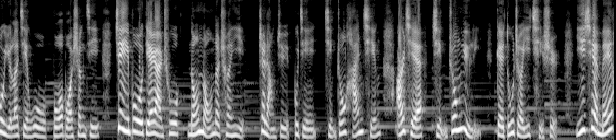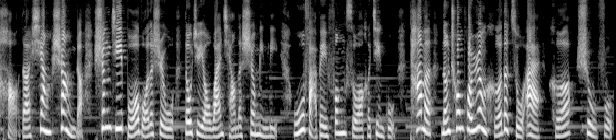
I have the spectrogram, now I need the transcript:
赋予了景物勃勃生机，进一步点染出浓浓的春意。这两句不仅景中含情，而且景中寓理，给读者以启示：一切美好的、向上的、生机勃勃的事物，都具有顽强的生命力，无法被封锁和禁锢，它们能冲破任何的阻碍和束缚。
